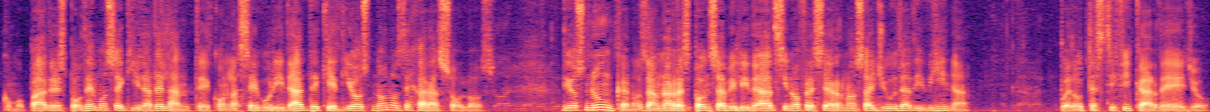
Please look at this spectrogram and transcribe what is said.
Como padres podemos seguir adelante con la seguridad de que Dios no nos dejará solos. Dios nunca nos da una responsabilidad sin ofrecernos ayuda divina. Puedo testificar de ello.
